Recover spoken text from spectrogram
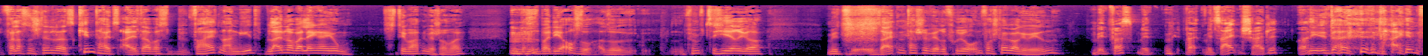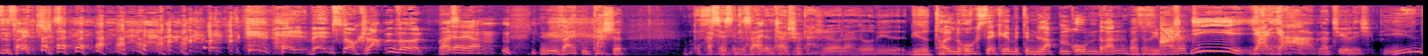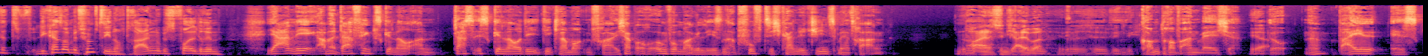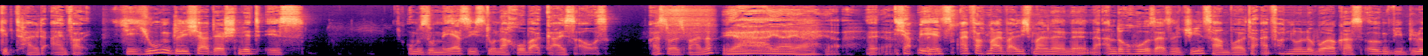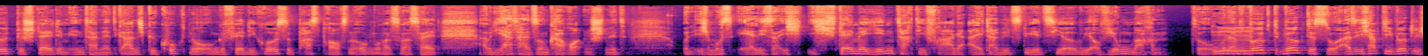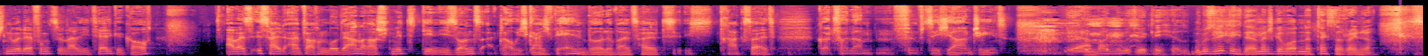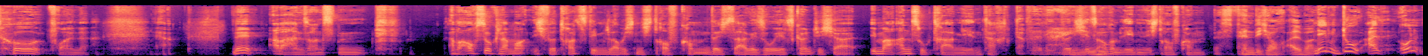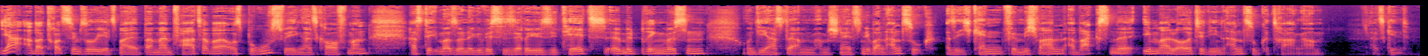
verlassen schneller das Kindheitsalter, was Verhalten angeht, bleiben aber länger jung. Das Thema hatten wir schon mal. Und das ist bei dir auch so. Also ein 50-Jähriger mit Seitentasche wäre früher unvorstellbar gewesen. Mit was? Mit, mit, mit Seitenscheitel? Was? Nee, dein, dein Seitentasche. Wenn es doch klappen wird. Was? Ja, ja. Nee, die Seitentasche. Das Was ist eine Seitentasche? Seitentasche oder so. Diese, diese tollen Rucksäcke mit dem Lappen oben dran. Weißt du, was ich meine? Ach, die! Ja, ja, natürlich. Die, sind jetzt, die kannst du auch mit 50 noch tragen, du bist voll drin. Ja, nee, aber da fängt's genau an. Das ist genau die, die Klamottenfrage. Ich habe auch irgendwo mal gelesen, ab 50 keine Jeans mehr tragen. Nein, das finde ich albern. Kommt drauf an, welche. Ja. So, ne? Weil es gibt halt einfach, je jugendlicher der Schnitt ist, umso mehr siehst du nach Robert Geis aus. Weißt du, was ich meine? Ja, ja, ja, ja. Ne? Ich habe mir jetzt einfach mal, weil ich mal eine, eine, eine andere Hose als eine Jeans haben wollte, einfach nur eine Workers irgendwie blöd bestellt im Internet. Gar nicht geguckt, nur ungefähr die Größe passt, brauchst du irgendwas, was hält. Aber die hat halt so einen Karottenschnitt. Und ich muss ehrlich sagen, ich, ich stelle mir jeden Tag die Frage, Alter, willst du jetzt hier irgendwie auf jung machen? So, oder Mhm. wirkt, wirkt es so? Also ich habe die wirklich nur der Funktionalität gekauft. Aber es ist halt einfach ein modernerer Schnitt, den ich sonst, glaube ich, gar nicht wählen würde, weil es halt, ich trage seit Gottverdammten 50 Jahren Jeans. ja, Mann, du bist wirklich, also, du bist wirklich der Mensch gewordene Texas Ranger. So, Freunde. Ja. Nee, aber ansonsten, pff, aber auch so Klamotten, ich würde trotzdem, glaube ich, nicht drauf kommen, dass ich sage, so, jetzt könnte ich ja immer Anzug tragen jeden Tag. Da würde würde ich jetzt auch im Leben nicht drauf kommen. Das fände ich auch albern. Nee, du, also, und, ja, aber trotzdem so jetzt mal, bei meinem Vater war aus Berufswegen als Kaufmann, hast du immer so eine gewisse Seriosität äh, mitbringen müssen und die hast du am, am schnellsten über einen Anzug. Also ich kenne, für mich waren Erwachsene immer Leute, die einen Anzug getragen haben. Als Kind.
